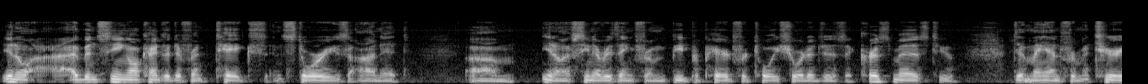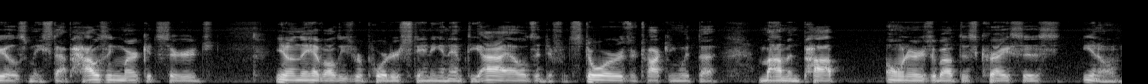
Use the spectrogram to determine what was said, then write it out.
you know, I've been seeing all kinds of different takes and stories on it. Um, you know, I've seen everything from be prepared for toy shortages at Christmas to demand for materials may stop housing market surge. You know, and they have all these reporters standing in empty aisles at different stores or talking with the mom and pop owners about this crisis. You know,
